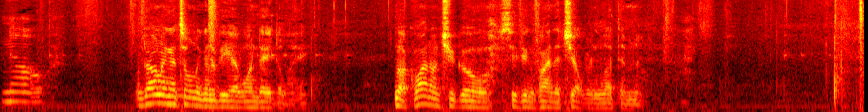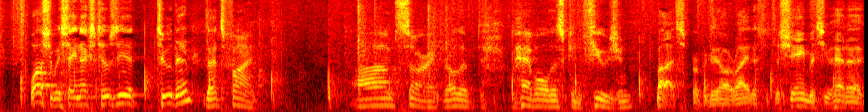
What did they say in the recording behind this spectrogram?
No. Well, darling, it's only going to be a one-day delay. Look, why don't you go see if you can find the children and let them know? Well, should we say next Tuesday at 2 then? That's fine. I'm sorry, Phil, to have all this confusion. Well, it's perfectly all right. It's just a shame that you had to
